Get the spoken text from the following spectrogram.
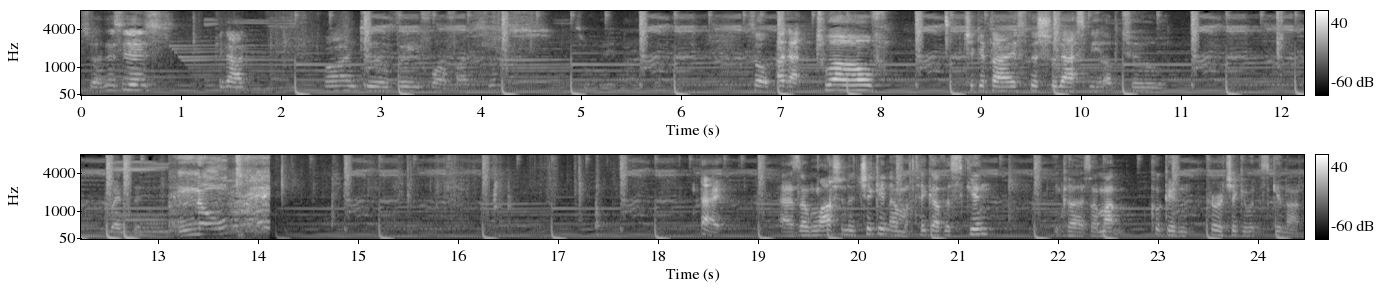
So this is, I got one, two, three, four, five, six. So I got 12 chicken thighs. This should last me up to Wednesday. Nope. Alright, as I'm washing the chicken, I'm gonna take off the skin because I'm not cooking curry chicken with the skin on.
